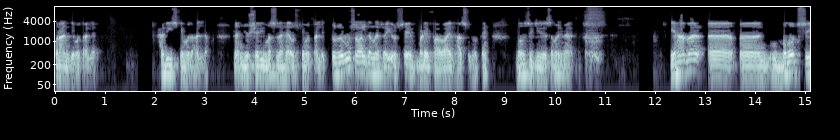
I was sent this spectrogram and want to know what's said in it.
कुरान के मुतालिक हदीस के मुतालिक जो शरी मसला है उसके मुतालिक तो ज़रूर सवाल करना चाहिए, उससे बड़े फवायद हासिल होते हैं। बहुत सी चीज़ें समझ में आती यहाँ पर बहुत सी,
